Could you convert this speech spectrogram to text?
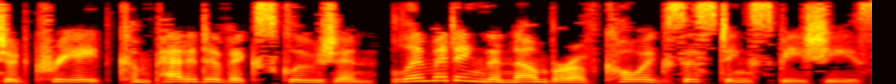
should create competitive exclusion, limiting the number of coexisting species.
